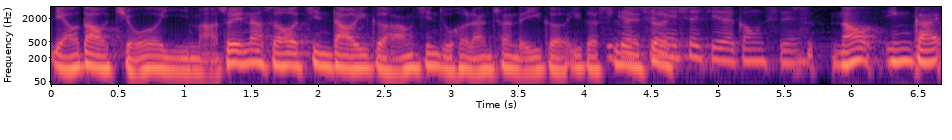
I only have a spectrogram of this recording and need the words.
聊到九二一嘛，所以那时候进到一个好像新竹荷兰川的一个一个室内设计设计的公司，然后应该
